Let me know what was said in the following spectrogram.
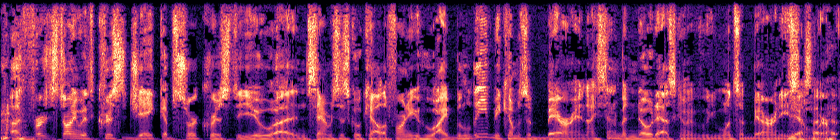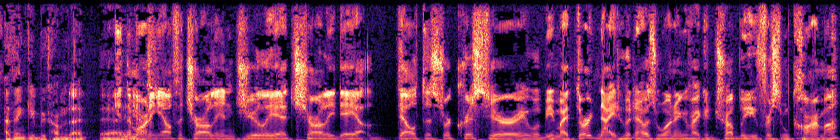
Uh, first, starting with Chris Jacob, Sir Chris to you uh, in San Francisco, California, who I believe becomes a baron. I sent him a note asking him if he wants a barony Yes, somewhere. I, I think he become that. Uh, in the yes. morning, Alpha Charlie and Julia Charlie Day- Delta. Sir Chris here. It will be my third knighthood, and I was wondering if I could trouble you for some karma.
